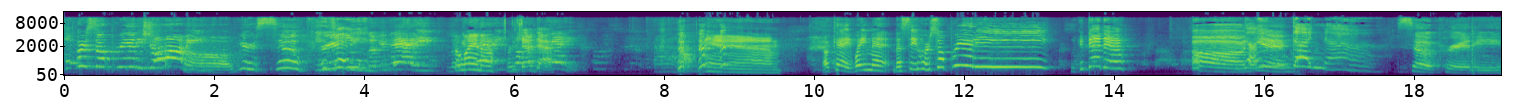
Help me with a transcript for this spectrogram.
We're so pretty. Show mommy. Oh, you're so pretty. Look at daddy. Look Elena. At daddy. Where's Look at Dada? daddy. Oh, man. Okay, wait a minute. Let's see who's so pretty. Look at Dada. Oh, yeah. So pretty.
